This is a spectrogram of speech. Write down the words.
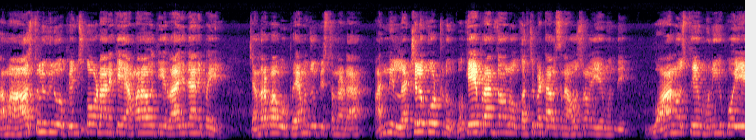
తమ ఆస్తుల విలువ పెంచుకోవడానికే అమరావతి రాజధానిపై చంద్రబాబు ప్రేమ చూపిస్తున్నాడా? అన్ని లక్షల కోట్లు ఒకే ప్రాంతంలో ఖర్చు పెట్టాల్సిన అవసరం ఏముంది? వానొస్తే మునిగిపోయే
